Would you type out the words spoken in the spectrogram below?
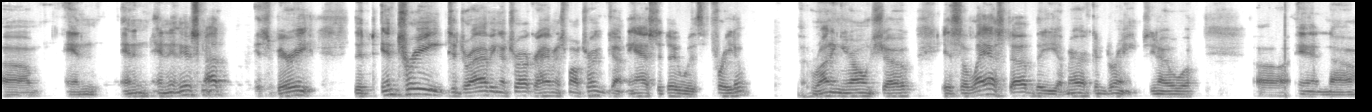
Um, and and and it's not it's very the intrigue to driving a truck or having a small trucking company has to do with freedom running your own show is the last of the american dreams you know uh, and uh,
